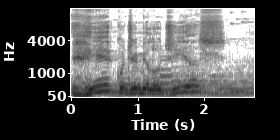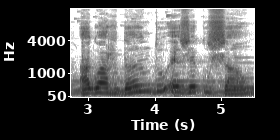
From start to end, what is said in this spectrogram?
rico de melodias, aguardando execução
